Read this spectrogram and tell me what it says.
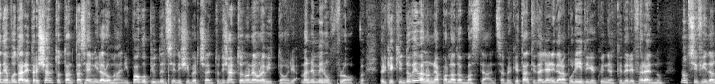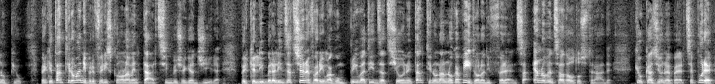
andati a votare 386.000 romani, poco più del 16%. Di certo non è una vittoria, ma nemmeno un flop, perché chi doveva non ne ha parlato abbastanza, perché tanti italiani della politica e quindi anche dei referendum non si fidano più, perché tanti romani preferiscono lamentarsi invece che agire, perché liberalizzazione fa rima con privatizzazione, tanti non hanno capito la differenza e hanno pensato a autostrade. Che occasione persa. Eppure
